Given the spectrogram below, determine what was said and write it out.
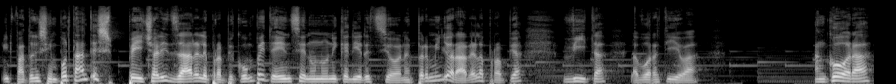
il fatto che sia importante specializzare le proprie competenze in un'unica direzione per migliorare la propria vita lavorativa. Ancora,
